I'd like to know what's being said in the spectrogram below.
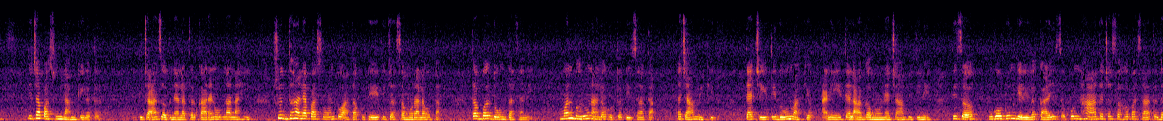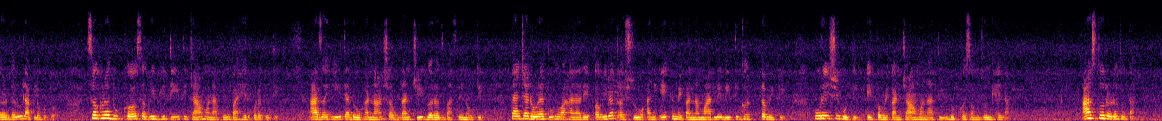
तिच्यापासून लांब केलं तर. तिच्या जगण्याला तर कारण उरणार नाही. शुद्ध आल्यापासून तो आता कुठे तिच्या समोर आला होता. तब्बल दोन तासांनी. मन भरून आलं होतं तिचं आता त्याच्या मिठीत. त्याची ती दोन वाक्य आणि त्याला गमवण्याच्या भीतीने तिचं गोठून गेलेलं काळीच पुन्हा त्याच्या सहवासात धडधडू लागलं होतं. सगळं दुःख सगळी भीती तिच्या मनातून बाहेर पडत होती. आजही त्या दोघांना शब्दांची गरज भासली नव्हती. त्यांच्या डोळ्यातून वाहणारे अविरत अश्रू आणि एकमेकांना मारलेली ती घट्ट मिठी पुरेशी होती एकमेकांच्या मनातील दुःख समजून घ्यायला. आज तो रडत होता.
